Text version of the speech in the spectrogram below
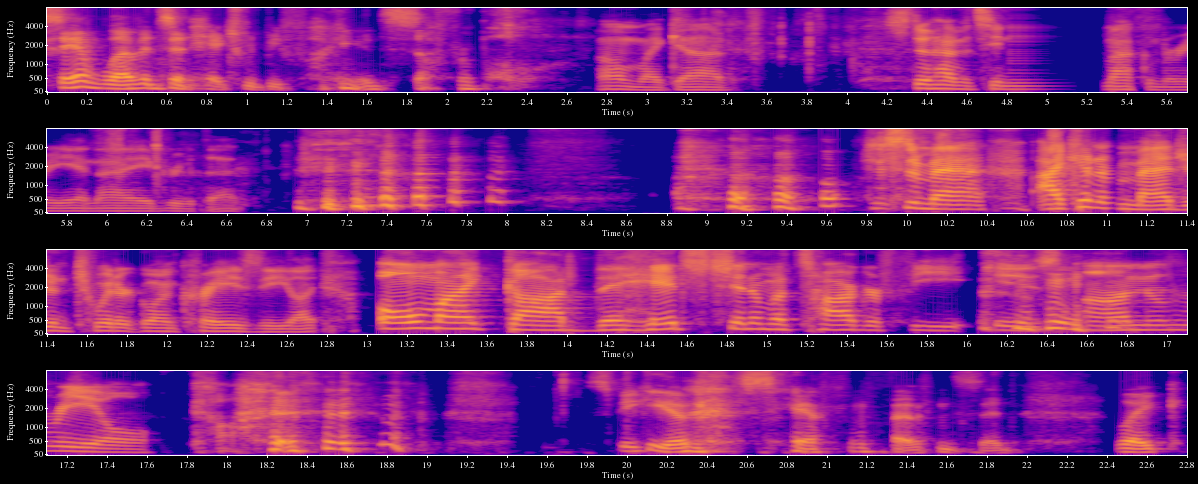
Sam Levinson Hitch would be fucking insufferable. Oh my god. Still haven't seen Malcolm Marie, and I agree with that. Just imagine, I can imagine Twitter going crazy, like, "Oh my god, the Hitch cinematography is unreal." God. Speaking of Sam Levinson, like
